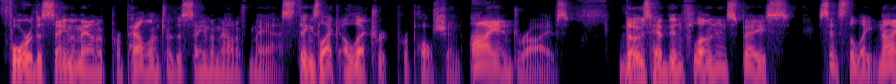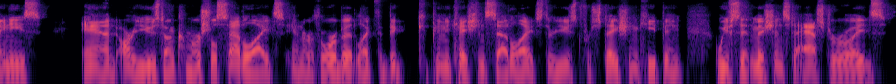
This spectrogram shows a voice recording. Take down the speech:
for the same amount of propellant or the same amount of mass things like electric propulsion ion drives those have been flown in space since the late 90s and are used on commercial satellites in Earth orbit, like the big communication satellites. They're used for station keeping. We've sent missions to asteroids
